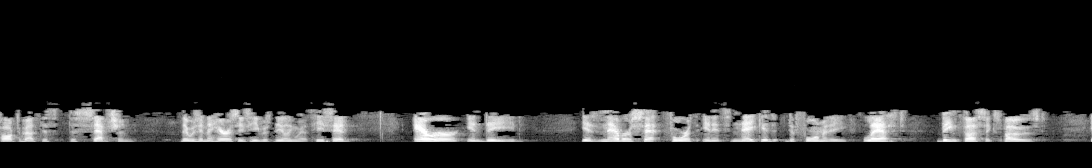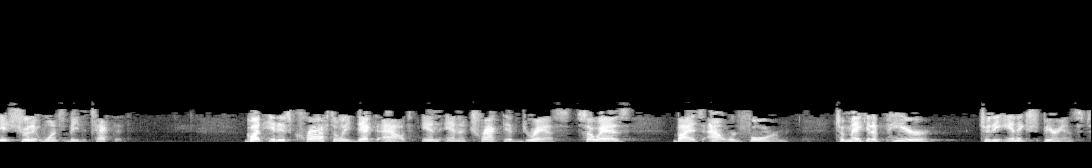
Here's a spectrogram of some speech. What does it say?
talked about this deception that was in the heresies he was dealing with. He said, Error, indeed, is never set forth in its naked deformity, lest, being thus exposed, it should at once be detected. But it is craftily decked out in an attractive dress so as, by its outward form, to make it appear to the inexperienced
